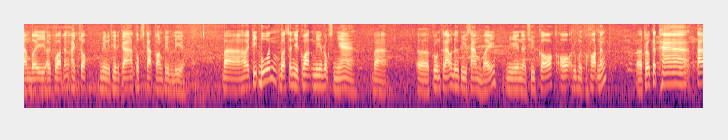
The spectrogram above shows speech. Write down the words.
ដើម្បីឲ្យគាត់នឹងអាចចុះមានវិធានការទប់ស្កាត់ទាន់ពេលវេលា បាទហើយទី4បើសិនជាគាត់មានរោគសញ្ញាបាទគ្រូនក្រៅលើសពី38មានឈឺកក្អកឬមួយកុហត់ហ្នឹងត្រូវគិតថាតើ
